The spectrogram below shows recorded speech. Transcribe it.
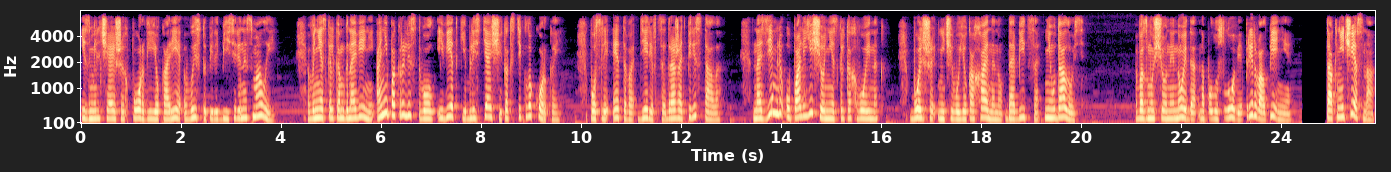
Из мельчайших пор в ее коре выступили бисерины смолы. В несколько мгновений они покрыли ствол и ветки, блестящие, как стекло коркой. После этого деревце дрожать перестало. На землю упали еще несколько хвойнок. Больше ничего Йокахайнену добиться не удалось. Возмущенный Нойда на полуслове прервал пение. «Так нечестно!»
